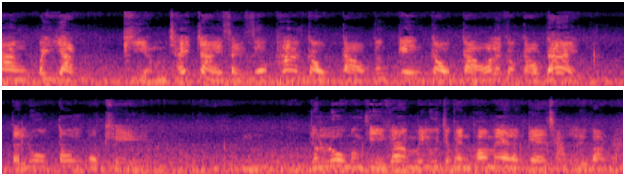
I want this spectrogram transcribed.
ตางค์ประหยัดเขียมใช้จ่ายใส่เสื้อผ้าเก่าๆกางเกงเก่าๆอะไรเก่าๆได้ แต่ลูกต้องโอเค จนลูกบางทีก็ไม่รู้จะเป็นพ่อแม่รังแกฉันหรือเปล่านะ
